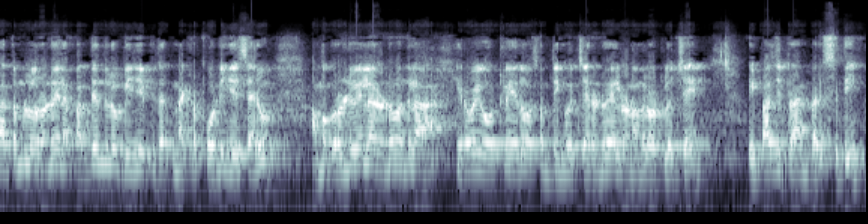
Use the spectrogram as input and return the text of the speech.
గతంలో రెండు వేల పద్దెనిమిదిలో బీజేపీ తరఫున అక్కడ పోటీ చేశారు. ఆమెకు రెండు వేల రెండు వందల ఇరవై ఓట్లు ఏదో సంథింగ్ వచ్చాయి. రెండు వేల రెండు వందల ఓట్లు వచ్చాయి. డిపాజిట్ రాని పరిస్థితి.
